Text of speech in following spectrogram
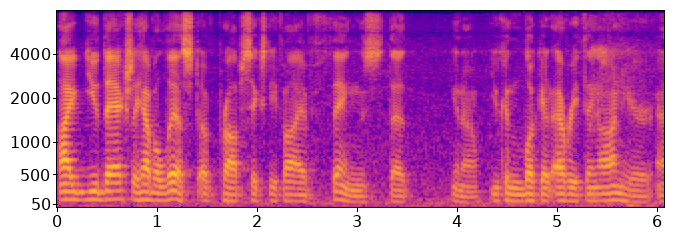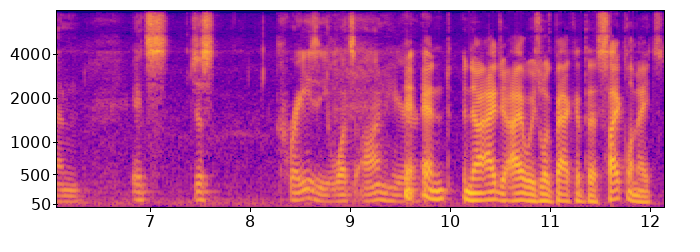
I. You. They actually have a list of Prop 65 things that, you know, you can look at everything on here, and it's just crazy what's on here. And no, I, I always look back at the cyclamates.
